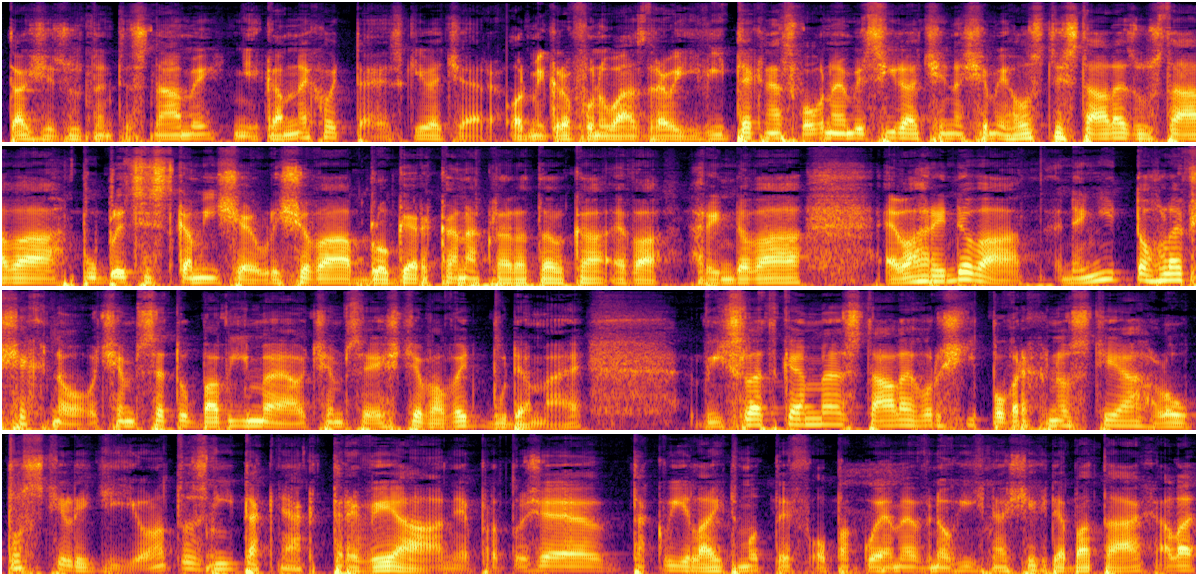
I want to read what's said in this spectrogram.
takže zůstaňte s námi, nikam nechoďte, hezký večer. Od mikrofonu vás zdraví Vítek na svobodném vysílači. Našimi hosty stále zůstává publicistka Míše Ulišová, blogerka, nakladatelka Eva Hrindová. Eva Hrindová, není tohle všechno, o čem se tu bavíme, o čem se ještě bavit budeme, výsledkem stále horší povrchnosti a hlouposti lidí. Ono to zní tak nějak triviálně, protože takový leitmotiv opakujeme v mnohých našich debatách, ale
